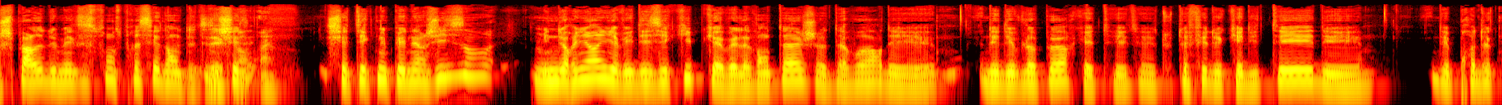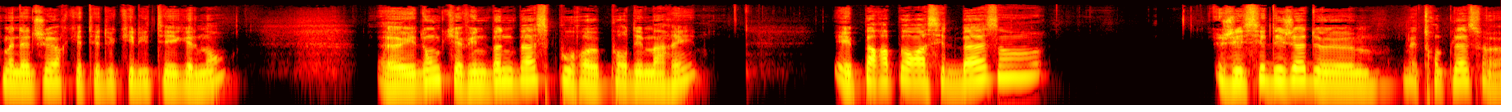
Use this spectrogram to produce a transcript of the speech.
je parlais de mes expériences précédentes. chez, chez Technip Energies, mine de rien, il y avait des équipes qui avaient l'avantage d'avoir des, développeurs qui étaient tout à fait de qualité, des, product managers qui étaient de qualité également. Euh, et donc, il y avait une bonne base pour, euh, démarrer. Et par rapport à cette base, j'ai essayé déjà de mettre en place euh,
